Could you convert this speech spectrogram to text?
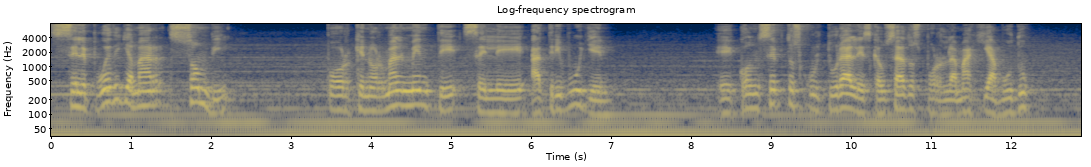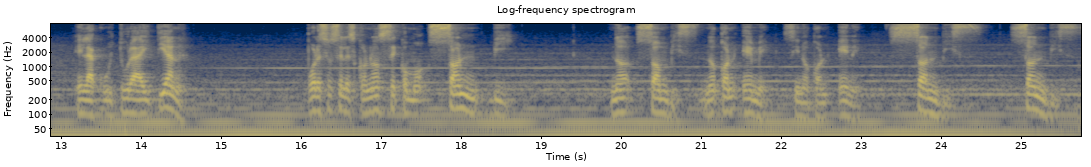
Se le puede llamar zombie porque normalmente se le atribuyen eh, conceptos culturales causados por la magia vudú en la cultura haitiana. Por eso se les conoce como zombie, no zombies, no con M, sino con N. Zombies, zombies.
